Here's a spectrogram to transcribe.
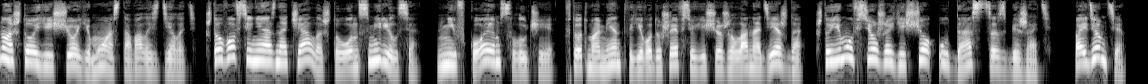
Ну а что еще ему оставалось делать? Что вовсе не означало, что он смирился. Ни в коем случае. В тот момент в его душе все еще жила надежда, что ему все же еще удастся сбежать. «Пойдемте».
